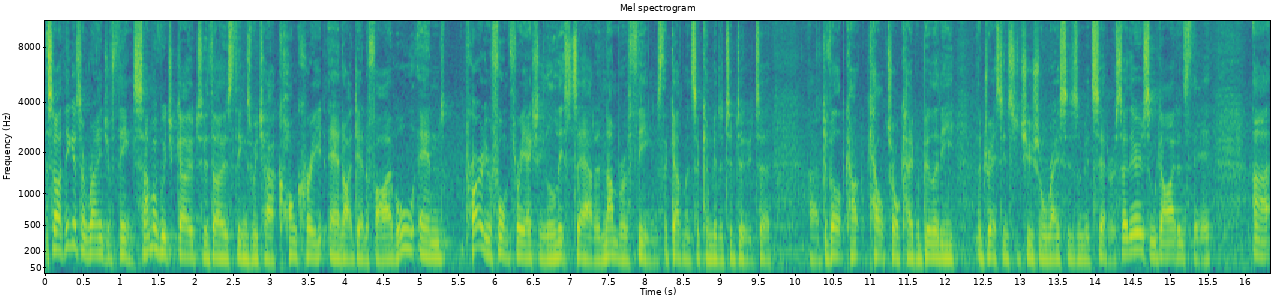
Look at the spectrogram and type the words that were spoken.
So I think it's a range of things, some of which go to those things which are concrete and identifiable. And Priority Reform 3 actually lists out a number of things that governments are committed to do to uh, develop cu- cultural capability, address institutional racism, etc. So there is some guidance there. Uh,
